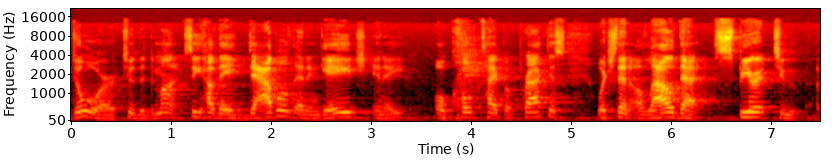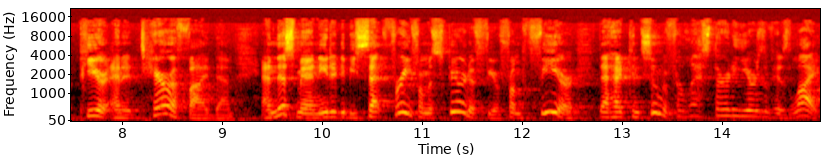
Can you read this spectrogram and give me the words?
door to the demonic. See how they dabbled and engaged in a occult type of practice, which then allowed that spirit to appear and it terrified them. And this man needed to be set free from a spirit of fear, from fear that had consumed him for the last 30 years of his life.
